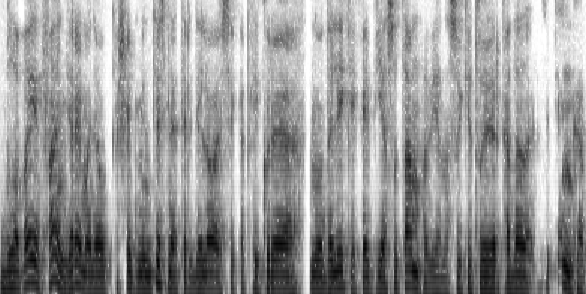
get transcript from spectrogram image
Labai fain, gerai, man jau kažkaip mintis net ir dėliojasi, kad kai kurie nu, dalykai, kaip jie sutampa vienas su kitu ir kada atsitinka.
